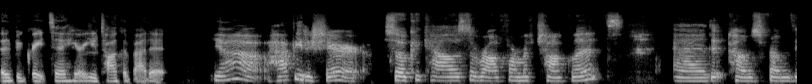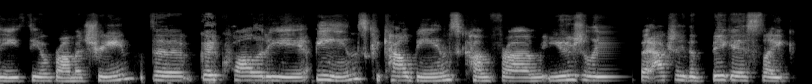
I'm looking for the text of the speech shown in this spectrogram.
it'd be great to hear you talk about it yeah happy to share so cacao is the raw form of chocolates and it comes from the Theobroma tree. The good quality beans, cacao beans, come from usually, but actually the biggest like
